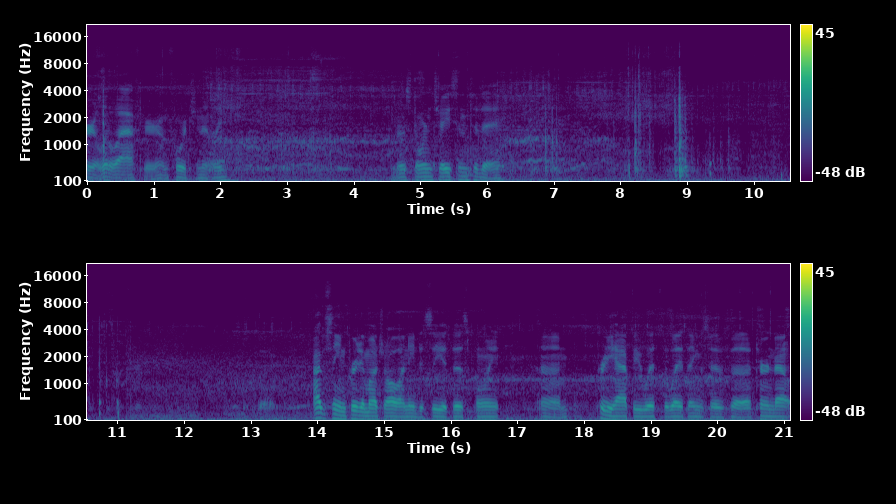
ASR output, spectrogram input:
or a little after, unfortunately. No storm chasing today. I've seen pretty much all I need to see at this point. Um, pretty happy with the way things have uh, turned out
